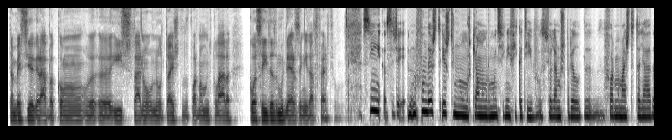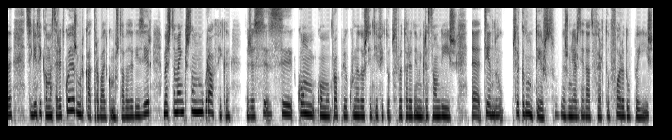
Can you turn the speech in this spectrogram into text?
também se agrava com, e isso está no, no texto de forma muito clara, com a saída de mulheres em idade fértil. Sim, ou seja, no fundo este, este número, que é um número muito significativo, se olharmos para ele de, forma mais detalhada, significa uma série de coisas, mercado de trabalho, como estavas a dizer, mas também questão demográfica. Ou seja, se, se como, como o próprio coordenador científico do Observatório da Imigração diz, uh, tendo cerca de um terço das mulheres em idade fértil fora do país,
